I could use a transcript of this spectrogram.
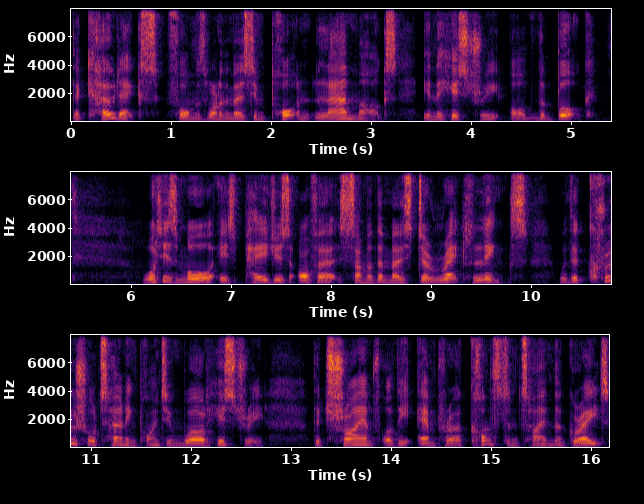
The Codex forms one of the most important landmarks in the history of the book. What is more, its pages offer some of the most direct links with a crucial turning point in world history the triumph of the Emperor Constantine the Great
